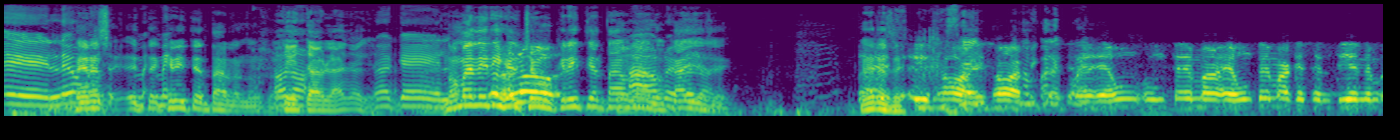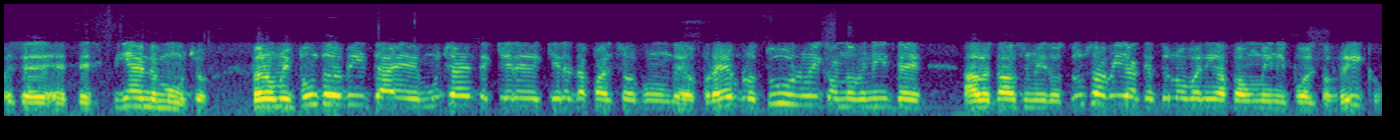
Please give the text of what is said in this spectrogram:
eh, Leo... Este me- Cristian está hablando. no, ¿Quién está no, hablando me dirige el show. Cristian está Ah, hablando, ok, cállese. It's, Espérese. it's hard, it's hard, because, eh, es un, un tema, es un tema que se entiende, se, se extiende mucho. Pero mi punto de vista es, mucha gente quiere, quiere tapar el sol con un dedo. Por ejemplo, tú, Luis, cuando viniste a los Estados Unidos, tú sabías que tú no venías para un mini Puerto Rico.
